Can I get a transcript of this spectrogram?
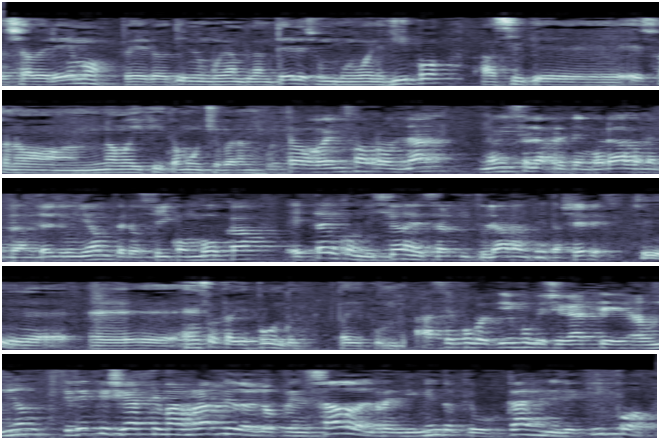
ya veremos, pero tiene un gran plantel, es un muy buen equipo, así que eso no, no modifica mucho para mí. Gustavo Benzo Roldán no hizo la pretemporada con el plantel de Unión, pero sí con Boca. ¿Está en condiciones de ser titular ante Talleres? Sí, eh, eh, Enzo está a 10 puntos, está a 10 puntos. Hace poco tiempo que llegaste a Unión, ¿crees que llegaste más rápido de lo pensado, del rendimiento que buscás en el equipo?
